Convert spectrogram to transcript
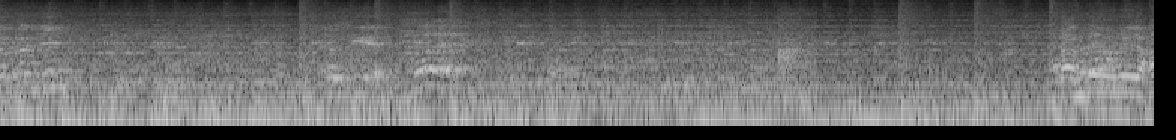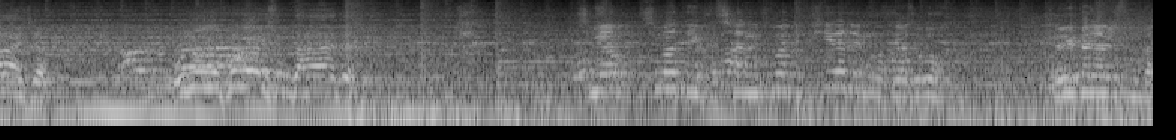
여기까지? 여기. 자, 근데 우리 하나 있죠. 오늘은 포기하겠습니다. 하나 있죠. 팀, 팀한테 같이 하는 팀한테 피해야 되는 것 같아가지고 여기까지 하겠습니다.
